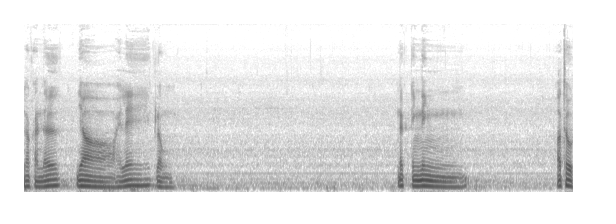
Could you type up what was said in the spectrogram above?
แล้วก็นึกย่อให้เล็กลง นึกนิ่งๆพอถูก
